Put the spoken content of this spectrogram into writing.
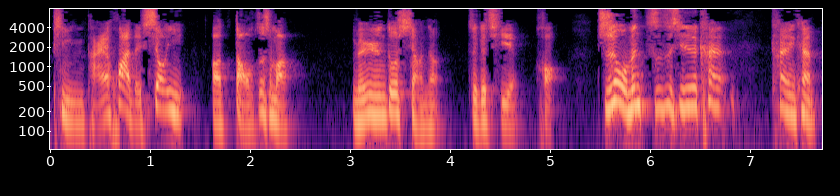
品牌化的效应啊，导致什么？人人都想着这个企业好。只是我们仔仔细细看看一看，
